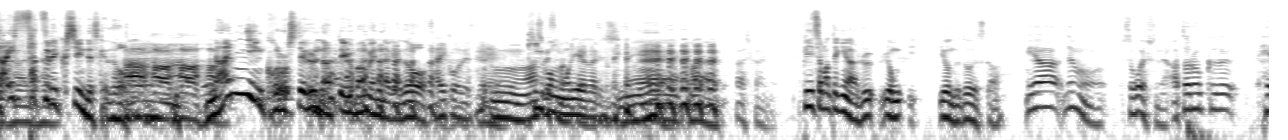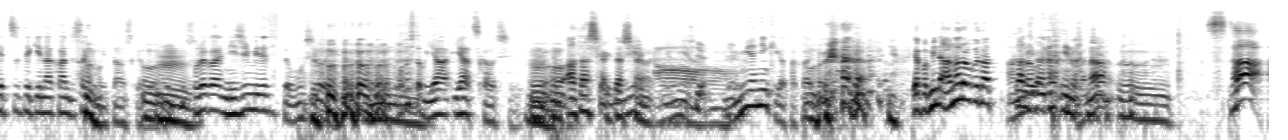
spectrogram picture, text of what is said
大殺戮シーンですけど、何人殺してるんだっていう場面だけど、最高ですね、うん、あそこも盛り上がるしね。はい、確かに。P 様的にはルヨンヨンドゥどうですか？いやでもすごいですね。アトロクヘッズ的な感じさっきも言ったんですけど、それがにじみ出てて面白い、この人も矢矢使うし、うん。うん、あ確かに確かに。弓矢人気が高い。やっぱみんなアナログな感じがねいいのかな。うん、さあ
